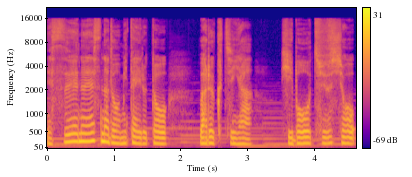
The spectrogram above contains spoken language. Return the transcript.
SNS などを見ていると悪口や誹謗中傷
